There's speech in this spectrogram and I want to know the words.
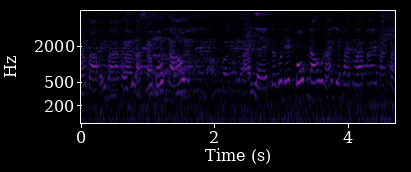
Sáu ba bảy ba hay là sáu bốn đâu nãy giờ em đâu có đếm bốn đâu nãy giờ ba ba ba ba mà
